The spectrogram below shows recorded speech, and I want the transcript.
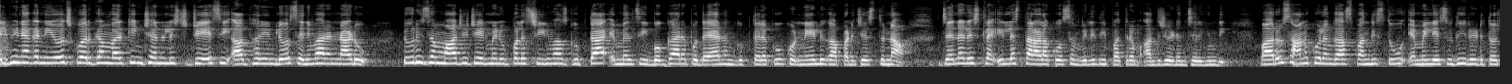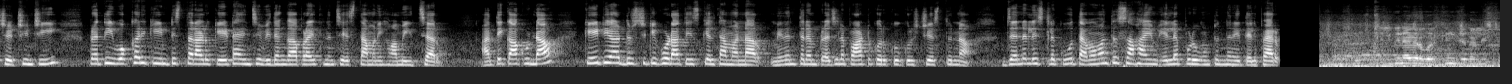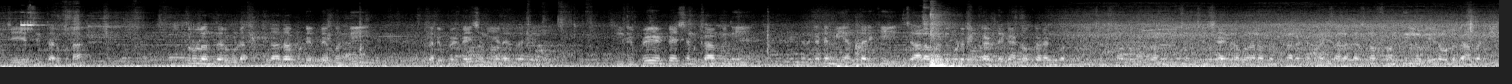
ఎల్బీనగర్ నియోజకవర్గం working journalist JAC ఆధ్వర్యంలో శనివారం నాడు టూరిజం మాజీ చైర్మన్ ఉప్పల శ్రీనివాస్ గుప్తా ఎమ్మెల్సీ బొగ్గారపు దయానంద్ గుప్తలకు కొన్నేళ్ళుగా పనిచేస్తున్న జర్నలిస్టుల ఇళ్ళ స్థలాల కోసం వినతి పత్రం అందజేయడం జరిగింది. వారు సానుకూలంగా స్పందిస్తూ ఎమ్మెల్యే సుధీర్ రెడ్డితో చర్చించి ప్రతి ఒక్కరికి ఇంటి స్థలాలు కేటాయించే విధంగా ప్రయత్నం చేస్తామని హామీ ఇచ్చారు. అంతేకాకుండా కేటీఆర్ దృష్టికి కూడా తీసుకెళ్తామన్నారు. నిరంతరం ప్రజల పాటు కొరకు కృషి చేస్తున్న జర్నలిస్టులకు తమ వంతు సహాయం ఎల్లప్పుడూ ఉంటుందని తెలిపారు. ఎల్బీనగర్ వర్కింగ్ జర్నలిస్ట్ జేఏసీ తరఫున మిత్రులందరూ కూడా దాదాపు డెబ్బై మంది ఒక రిప్రజెంటేషన్ ఇవ్వడం జరిగింది. ఈ రిప్రజెంటేషన్ కాపీని ఎందుకంటే మీ అందరికీ చాలా మంది కూడా రికార్డ్ దగ్గర ఒకడానికి వర్క్ నుంచి నుంచి హైదరాబాద్లో బతకాలంటే మరి చాలా కష్టం. సొంత ఇల్లు లేని కాబట్టి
